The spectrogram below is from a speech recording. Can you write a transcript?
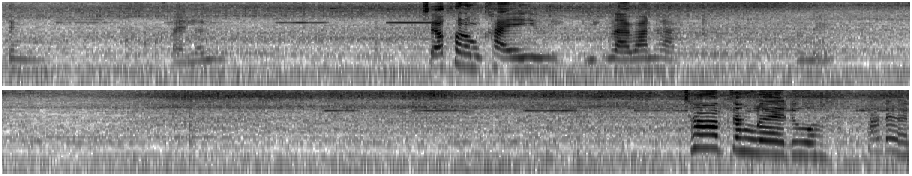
เป็นไปแล้วเจ้าขนมไข่อยู่อีกหลายวันค่ะตรงนี้ ชอบจังเลยดูถ้าเดิน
